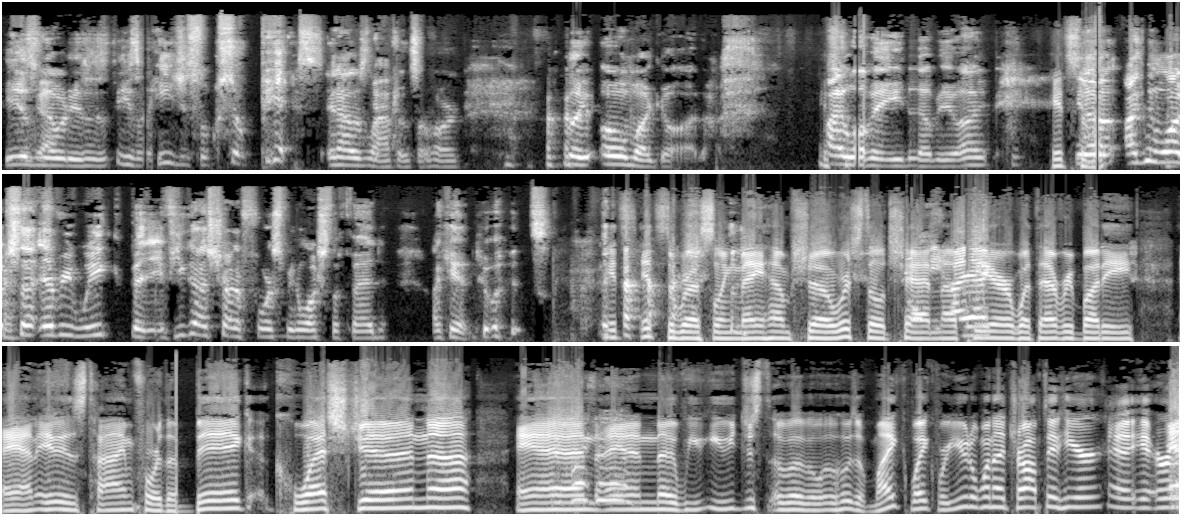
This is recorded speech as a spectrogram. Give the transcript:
He doesn't Yeah. know what he's. He's like he just looks so pissed, and I was laughing so hard. like oh my god, I love AEW. I It's you know I can watch that every week, but if you guys try to force me to watch the Fed, I can't do it. it's it's the Wrestling Mayhem Show. We're still chatting up I- I- here with everybody, and it is time for the big question. Uh, And and uh, we, you just uh, who was it, Mike? Mike, were you the one that dropped it here uh, earlier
